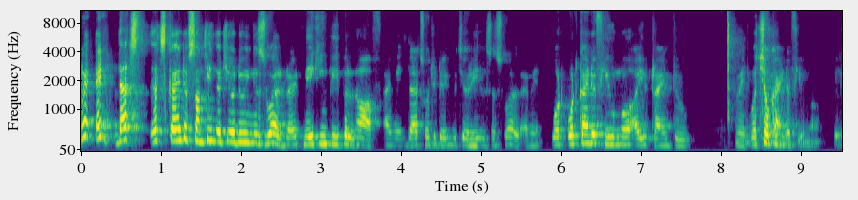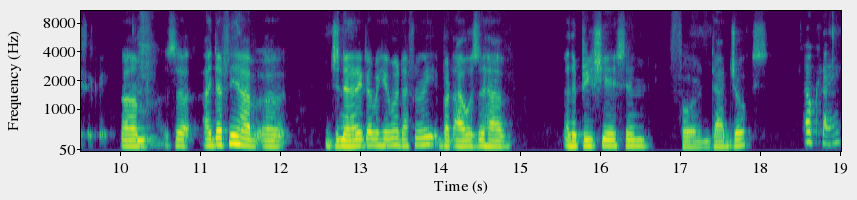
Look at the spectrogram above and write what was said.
right, and that's that's kind of something that you're doing as well, right? Making people laugh. I mean, that's what you're doing with your reels as well. I mean, what what kind of humor are you trying to? I mean, what's your kind of humor, basically? Um, so I definitely have a generic type of humor, definitely, but I also have an appreciation for dad jokes Okay.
